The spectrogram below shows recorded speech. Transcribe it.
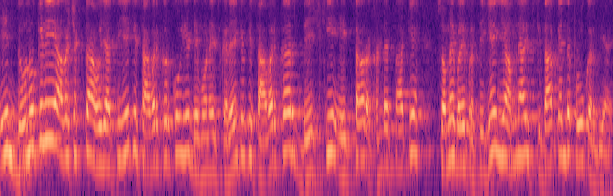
इन दोनों के लिए आवश्यकता हो जाती है कि सावरकर को ये डेमोनाइज करें, क्योंकि सावरकर देश की एकता और अखंडता के समय बड़े प्रतीक हैं। ये हमने इस किताब के अंदर प्रूव कर दिया है।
